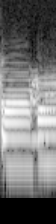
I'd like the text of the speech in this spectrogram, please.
thank you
